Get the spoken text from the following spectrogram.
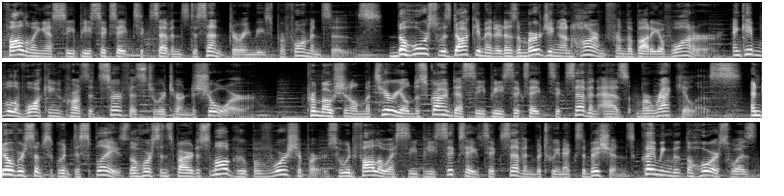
following SCP-6867's descent during these performances, the horse was documented as emerging unharmed from the body of water and capable of walking across its surface to return to shore. Promotional material described SCP-6867 as miraculous, and over subsequent displays, the horse inspired a small group of worshippers who would follow SCP-6867 between exhibitions, claiming that the horse was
